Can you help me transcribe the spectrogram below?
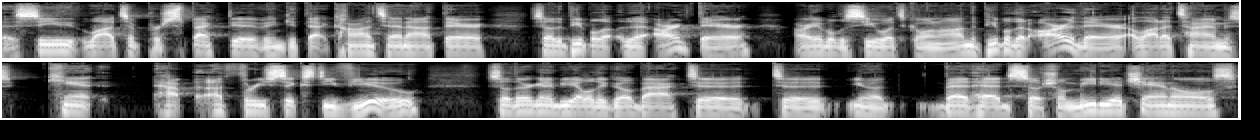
uh, see lots of perspective and get that content out there so the people that aren't there are able to see what's going on the people that are there a lot of times can't have a 360 view so they're going to be able to go back to to you know bedhead social media channels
